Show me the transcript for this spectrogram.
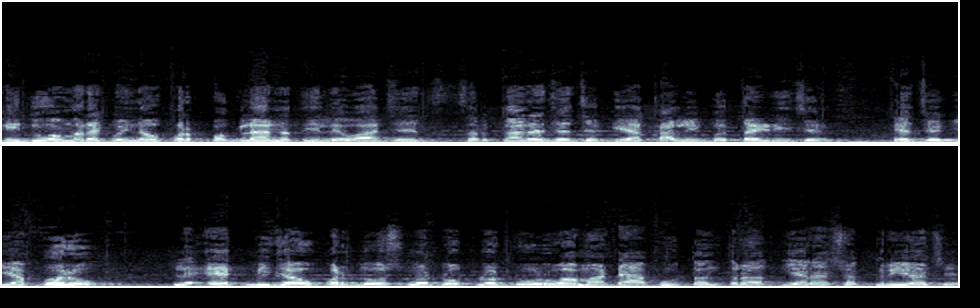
કીધું અમારે કોઈના ઉપર પગલા નથી લેવા. જે સરકારે જે જગ્યા ખાલી બતાડી છે એ જગ્યા ભરો. એટલે એકબીજા ઉપર દોષનો ટોપલો ઢોળવા માટે આખું તંત્ર અત્યારે સક્રિય છે.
